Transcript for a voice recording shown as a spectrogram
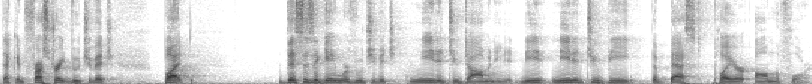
that can frustrate Vucevic, but this is a game where Vucevic needed to dominate it, need, needed to be the best player on the floor.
